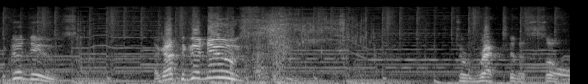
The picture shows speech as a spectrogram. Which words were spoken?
The good news. I got the good news! direct to the soul.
